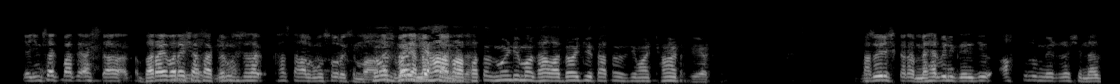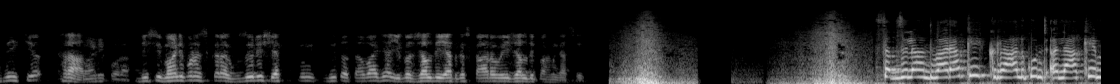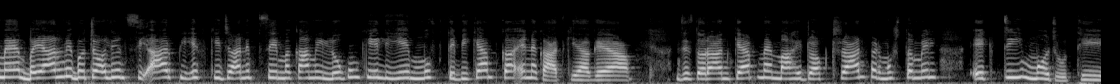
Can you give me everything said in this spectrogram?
سرائے واجب خستہ حال کر مہربانی کلو میٹر نزدیک نزدیک خراب ڈی سی بانڈی پورہ سے کھانا دیتو توجہ یہ گھس جلدی کاروی جلدی پہن گی سب ضلع اندوارہ کے کرال گنڈ علاقے میں بیانوے battalion C R P F کی جانب سے مقامی لوگوں کے لیے مفت طبی کیمپ کا انعقاد کیا گیا جس دوران کیمپ میں ماہر ڈاکٹران پر مشتمل ایک ٹیم موجود تھی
